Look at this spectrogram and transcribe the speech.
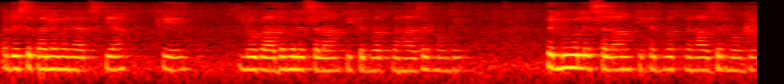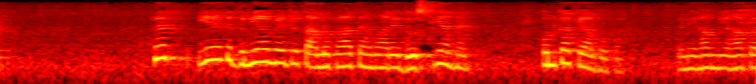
اور جیسے پہلے میں نے عرض کیا کہ لوگ آدم علیہ السلام کی خدمت میں حاضر ہوں گے، پھر نو علیہ السلام کی خدمت میں حاضر ہوں گے۔ پھر یہ ہے کہ دنیا میں جو تعلقات ہیں، ہمارے دوستیاں ہیں، ان کا کیا ہوگا؟ یعنی ہم یہاں پر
